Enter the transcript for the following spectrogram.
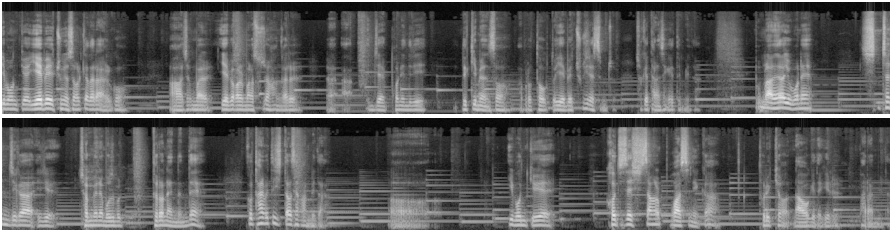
이번 교회 예배의 중요성을 깨달아 알고 아 정말 예배가 얼마나 소중한가를 이제 본인들이 느끼면서 앞으로 더욱더 예배에 충실했으면 좋겠다는 생각이 듭니다. 뿐만 아니라 이번에 신천지가 이제 전면의 모습을 드러냈는데 그것도 하나님의 뜻이 있다고 생각합니다. 어, 이번 기회에 거짓의 실상을 보았으니까 돌이켜 나오게 되기를 바랍니다.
